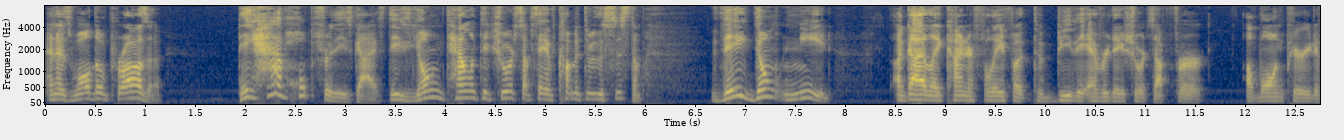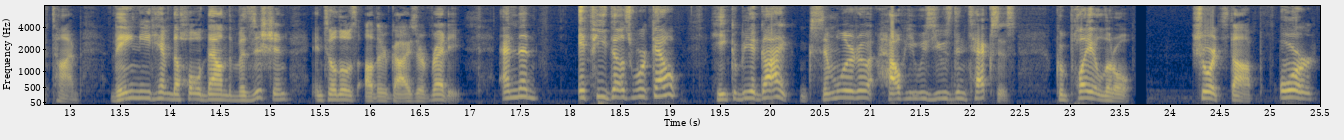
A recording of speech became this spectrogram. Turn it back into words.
and Oswaldo Peraza. They have hopes for these guys, these young, talented shortstops they have coming through the system. They don't need a guy like Kiner Falefa to be the everyday shortstop for a long period of time. They need him to hold down the position until those other guys are ready. And then if he does work out, he could be a guy similar to how he was used in Texas. Could play a little shortstop, or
